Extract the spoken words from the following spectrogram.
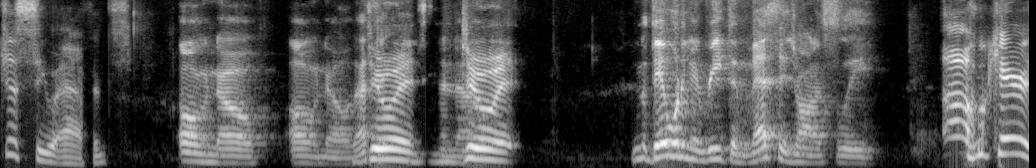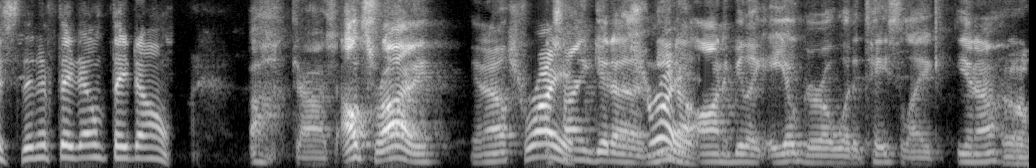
just see what happens. oh no, oh no, That's do it. Do it. No, they wouldn't even read the message. Honestly, Oh, who cares? Then if they don't, they don't. oh gosh, I'll try. You know, Try try and get a Try Nina it. on and be like, "Hey, yo, girl, what it tastes like." You know. Oh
